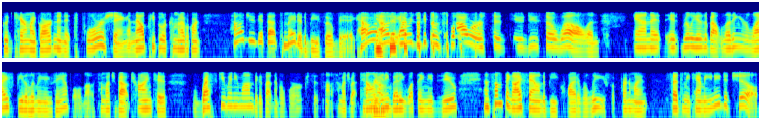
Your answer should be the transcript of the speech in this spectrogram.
good care of my garden and it's flourishing. And now people are coming up and going, how did you get that tomato to be so big? How how did, how would you get those flowers to to do so well?" And and it it really is about letting your life be the living example, not so much about trying to rescue anyone because that never works. It's not so much about telling No. anybody what they need to do. And something I found to be quite a relief. A friend of mine said to me, "Tammy, you need to chill.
